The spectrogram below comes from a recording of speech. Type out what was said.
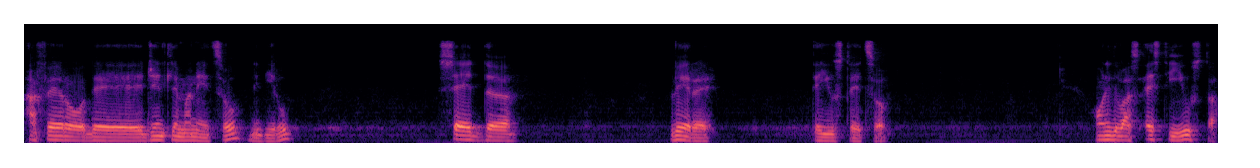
afero de gentlemanezzo, ne diru, sed vere de justezzo. Oni devas esti justa,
